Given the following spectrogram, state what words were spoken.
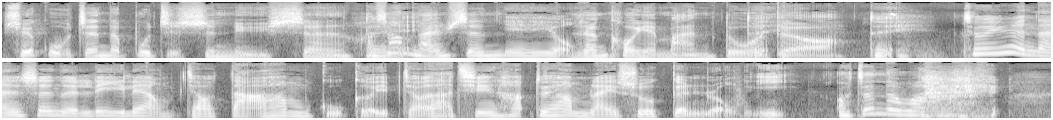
学古筝的不只是女生，好像男生也有，人口也蛮多的哦。对，就因为男生的力量比较大，他们骨骼也比较大，其实他对他们来说更容易。哦，真的吗？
